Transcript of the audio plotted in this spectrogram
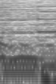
esquecer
